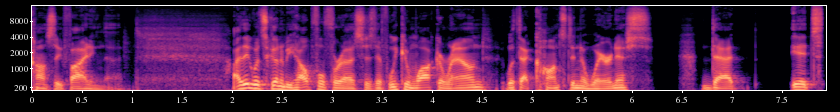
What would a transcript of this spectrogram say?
constantly fighting that. I think what's going to be helpful for us is if we can walk around with that constant awareness that it's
